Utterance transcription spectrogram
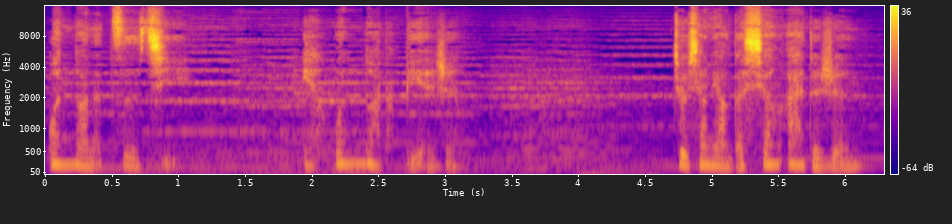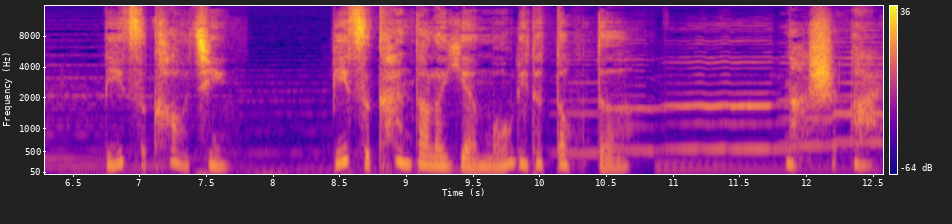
温暖了自己，也温暖了别人。就像两个相爱的人，彼此靠近，彼此看到了眼眸里的懂得，那是爱，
